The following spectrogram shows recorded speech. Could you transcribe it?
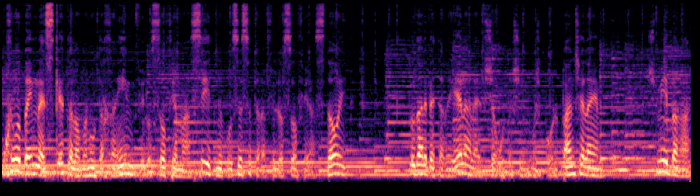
ברוכים הבאים להסכת על אמנות החיים, פילוסופיה מעשית מבוססת על הפילוסופיה הסטורית. תודה לבית אריאלה על האפשרות השימוש באולפן שלהם. שמי ברק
